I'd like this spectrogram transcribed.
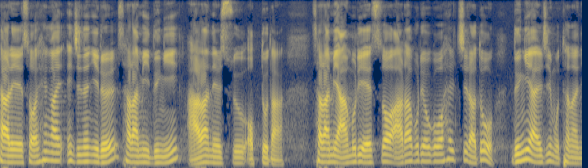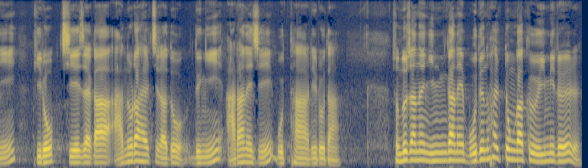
해 아래에서 행해지는 일을 사람이 능히 알아낼 수 없도다. 사람이 아무리 애써 알아보려고 할지라도 능히 알지 못하나니 비록 지혜자가 아노라 할지라도 능히 알아내지 못하리로다. 전도자는 인간의 모든 활동과 그 의미를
